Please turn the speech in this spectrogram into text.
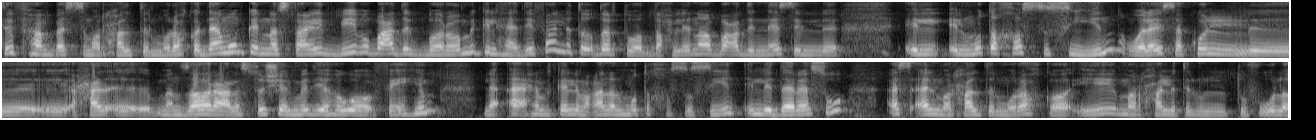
تفهم بس مرحلة المراهقة. ده ممكن نستعيد بيه ببعض البرامج الهادفة اللي تقدر توضح لنا بعض الناس ال- ال- المتخصصين وليس كل من ظهر على السوشيال ميديا هو فاهم. لا إحنا بنتكلم على المتخصصين اللي درسوا. أسأل مرحلة المراهقة إيه مرحلة الطفولة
